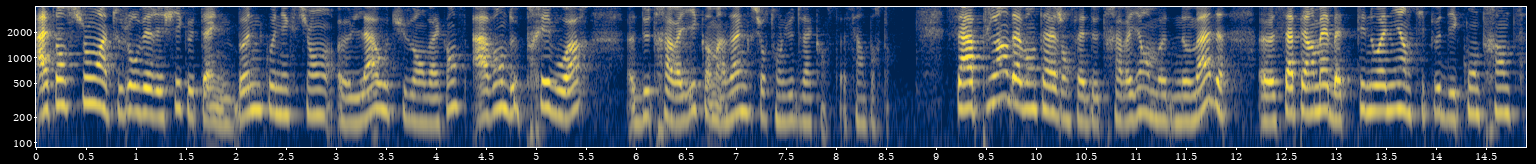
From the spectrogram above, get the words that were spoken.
Attention à toujours vérifier que tu as une bonne connexion là où tu vas en vacances avant de prévoir de travailler comme un dingue sur ton lieu de vacances. Ça, c'est important. Ça a plein d'avantages en fait de travailler en mode nomade. Euh, ça permet bah, de t'éloigner un petit peu des contraintes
